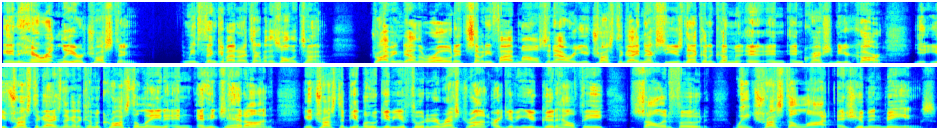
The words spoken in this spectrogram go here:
inherently are trusting. I mean, think about it. I talk about this all the time. Driving down the road at 75 miles an hour, you trust the guy next to you is not going to come and, and, and crash into your car. You, you trust the guy's not going to come across the lane and, and hit you head on. You trust the people who give you food at a restaurant are giving you good, healthy, solid food. We trust a lot as human beings.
